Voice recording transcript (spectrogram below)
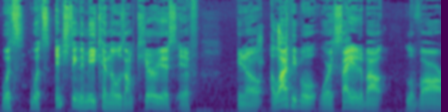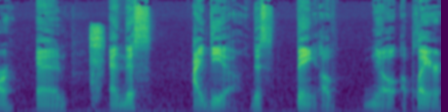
What's What's interesting to me, Kendall, is I'm curious if you know a lot of people were excited about LaVar and and this idea, this thing of you know a player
